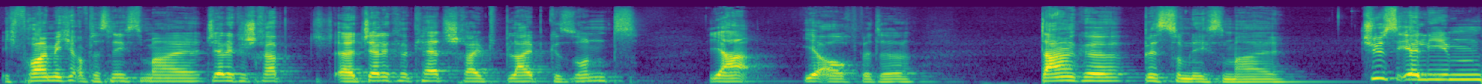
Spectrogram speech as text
Ich freue mich auf das nächste Mal. Jellicle, schreibt, äh, Jellicle Cat schreibt, bleibt gesund. Ja, ihr auch bitte. Danke, bis zum nächsten Mal. Tschüss, ihr Lieben.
